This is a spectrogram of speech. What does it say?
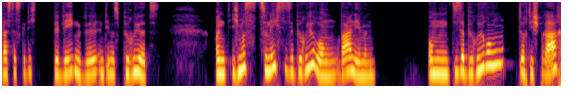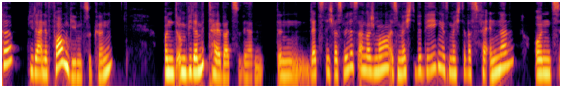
was das Gedicht bewegen will, indem es berührt. Und ich muss zunächst diese Berührung wahrnehmen, um dieser Berührung durch die Sprache wieder eine Form geben zu können und um wieder mitteilbar zu werden. Denn letztlich, was will das Engagement? Es möchte bewegen, es möchte was verändern. Und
